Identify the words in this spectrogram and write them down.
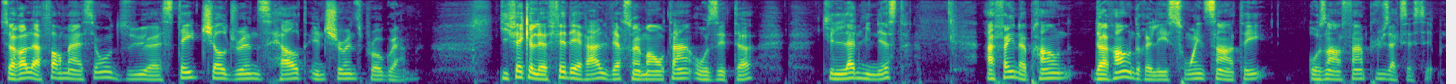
sera la formation du euh, State Children's Health Insurance Program, qui fait que le fédéral verse un montant aux États qui l'administrent afin de rendre les soins de santé aux enfants plus accessibles.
